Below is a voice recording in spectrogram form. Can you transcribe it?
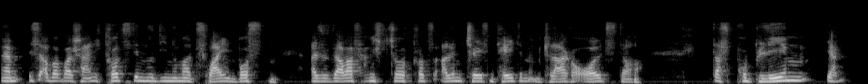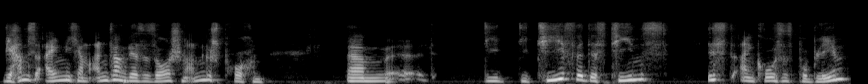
ähm, ist aber wahrscheinlich trotzdem nur die Nummer zwei in Boston. Also da war für mich trotz allem Jason Tatum ein klarer All-Star das Problem, ja, wir haben es eigentlich am Anfang der Saison schon angesprochen. Ähm, die, die Tiefe des Teams ist ein großes Problem.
